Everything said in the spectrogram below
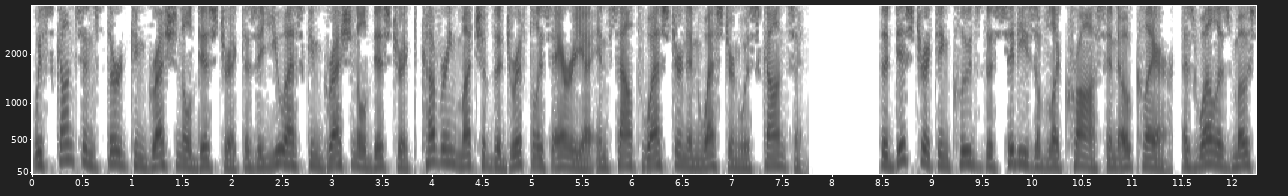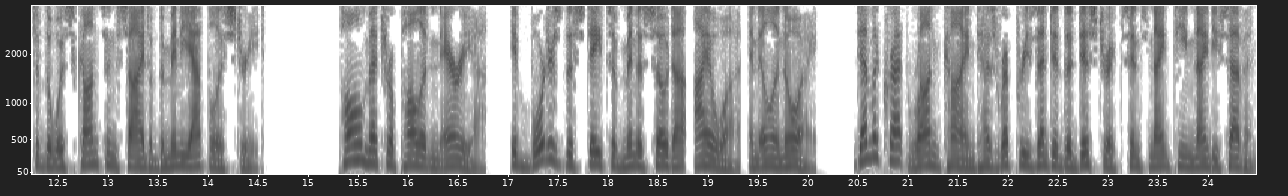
Wisconsin's 3rd Congressional District is a U.S. congressional district covering much of the driftless area in southwestern and western Wisconsin. The district includes the cities of La Crosse and Eau Claire, as well as most of the Wisconsin side of the Minneapolis St. Paul metropolitan area. It borders the states of Minnesota, Iowa, and Illinois. Democrat Ron Kind has represented the district since 1997.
